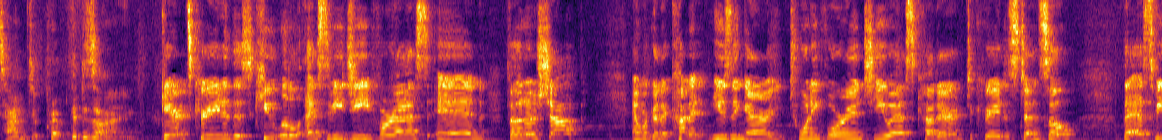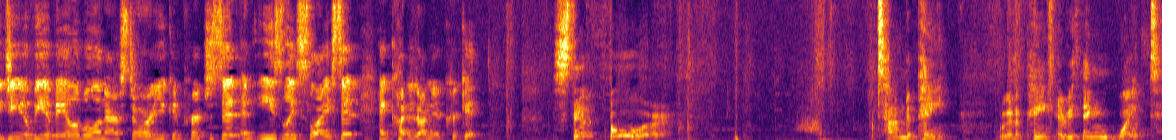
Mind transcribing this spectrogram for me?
time to prep the design. Garrett's created this cute little SVG for us in Photoshop and we're going to cut it using our 24 inch US cutter to create a stencil. The SVG will be available in our store. You can purchase it and easily slice it and cut it on your Cricut. Step four. Time to paint. We're gonna paint everything white.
